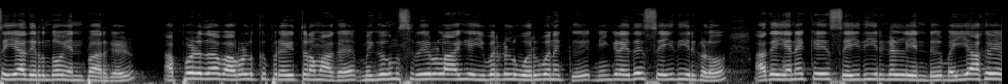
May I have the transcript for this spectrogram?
செய்யாதிருந்தோம் என்பார்கள். அப்பொழுது அவர்களுக்கு பிரயுத்தரமாக மிகவும் சிறியவர்களாகிய இவர்கள் ஒருவனுக்கு நீங்கள் எதை செய்தீர்களோ அதை எனக்கே செய்தீர்கள் என்று மெய்யாகவே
